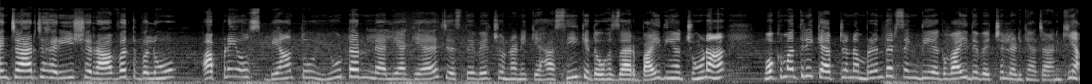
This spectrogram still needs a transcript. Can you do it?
ਇੰਚਾਰਜ ਹਰੀਸ਼ ਰਾਵਤ ਵੱਲੋਂ ਆਪਣੇ ਉਸ ਬਿਆਨ ਤੋਂ ਯੂ ਟਰਨ ਲੈ ਲਿਆ ਗਿਆ ਹੈ, ਜਿਸ ਦੇ ਵਿੱਚ ਉਹਨਾਂ ਨੇ ਕਿਹਾ ਸੀ ਕਿ 2022 ਦੀਆਂ ਚੋਣਾਂ ਮੁੱਖ ਮੰਤਰੀ ਕੈਪਟਨ ਅਮਰਿੰਦਰ ਸਿੰਘ ਦੀ ਅਗਵਾਈ ਦੇ ਵਿੱਚ ਲੜੀਆਂ ਜਾਣਗੀਆਂ।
